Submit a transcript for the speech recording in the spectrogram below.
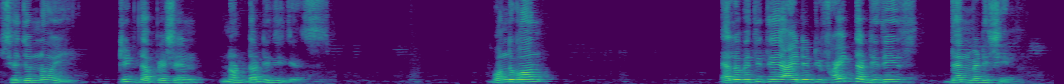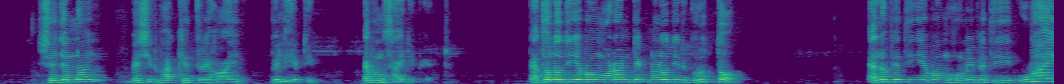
সেজন্যই treat the patient not the diseases বন্ধুগণ, অ্যালোপ্যাথিতে identified the disease then medicine সেজন্যই বেশিরভাগ ক্ষেত্রে হয় পেলিয়েটিভ এবং সাইড ইফেক্ট প্যাথোলজি এবং মডার্ন টেকনোলজির গুরুত্ব অ্যালোপ্যাথি এবং হোমিওপ্যাথি উভয়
